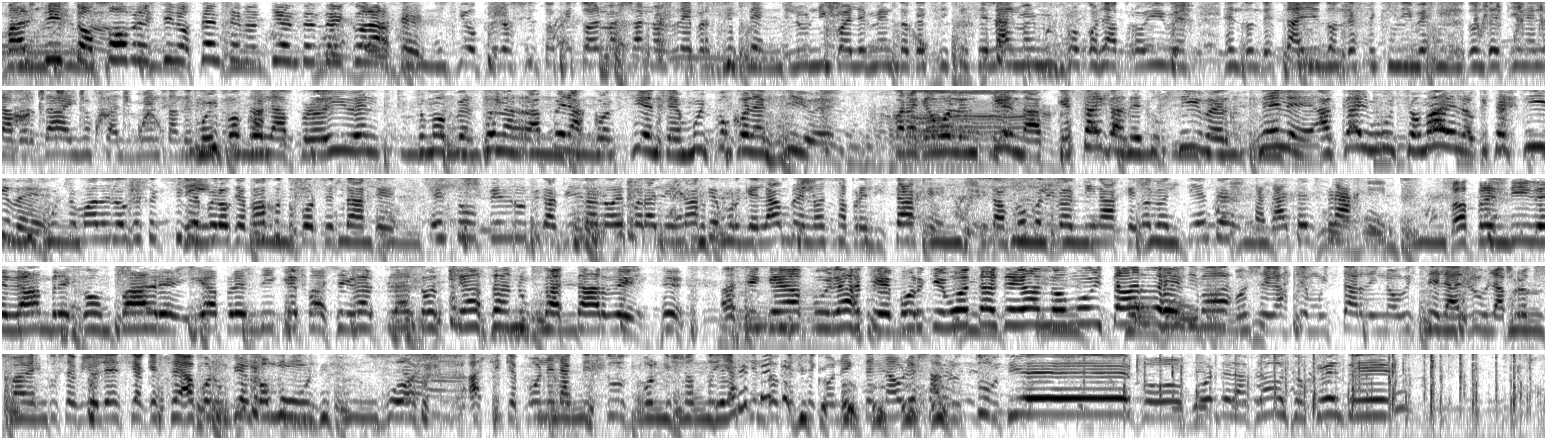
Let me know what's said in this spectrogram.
Malditos pobres inocentes no entienden del coraje. Ay, Dios, pero siento que tu alma ya no repersiste. El único elemento que existe es el alma y muy pocos la prohíben. En donde está y donde se exhibe, donde tienen la verdad y no se alimentan de Muy pocos la prohíben, somos personas raperas conscientes, muy poco la exhiben. Para que vos lo entiendas, que salgas de tu ciber. Nene, acá hay mucho más de lo que se exhibe. Mucho más de lo que se exhibe, pero que bajo tu porcentaje. Esto, Pedro Picapiedra, no es para el linaje porque el hambre no es aprendizaje. Y tampoco libertinaje. ¿No lo entiendes? Sacate el traje. Yo aprendí del hambre, compadre, y aprendí que para llegar plato en casa nunca es tarde. Así que apurate, porque vos estás llegando muy tarde. Vos llegaste muy tarde y no viste la luz. La próxima vez que uses violencia, que sea por un bien común. Wow. Así que pone la actitud, porque yo estoy haciendo que se conecten aulas a Bluetooth. ¡Tiempo! Fuerte el aplauso, gente.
